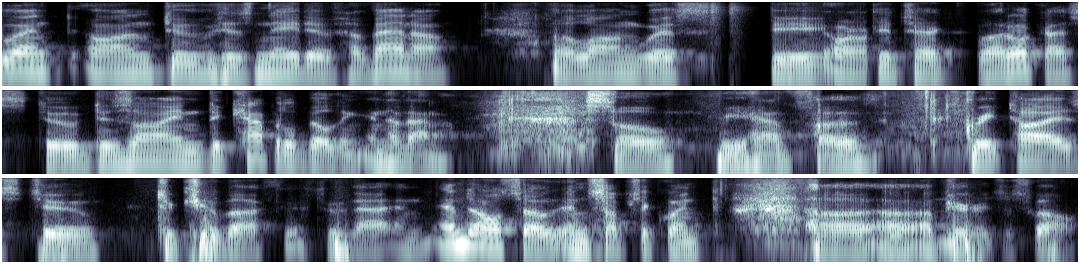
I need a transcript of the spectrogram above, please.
went on to his native Havana, along with the architect Barocas, to design the Capitol building in Havana. So we have uh, great ties to to Cuba through that, and, and also in subsequent uh, uh, periods as well.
